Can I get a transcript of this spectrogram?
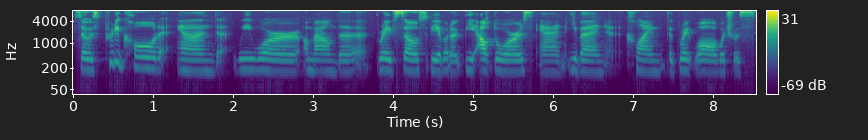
So it was pretty cold, and we were among the brave souls to be able to be outdoors and even climb the Great Wall, which was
